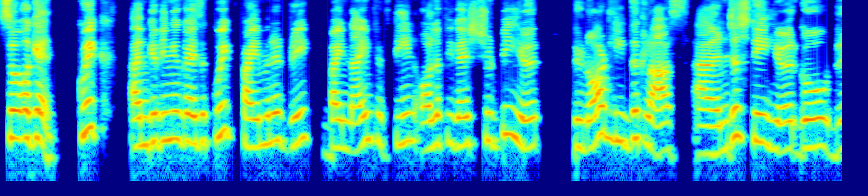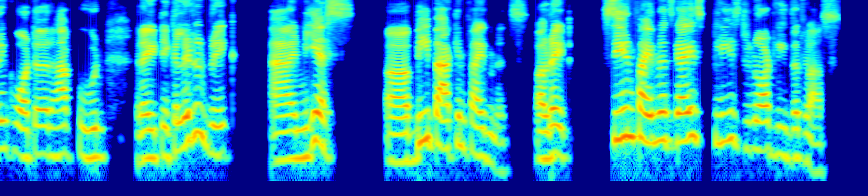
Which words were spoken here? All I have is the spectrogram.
So again, quick, I'm giving you guys a quick five minute break. By 9.15, all of you guys should be here do not leave the class and just stay here go drink water have food right take a little break and yes uh, be back in five minutes all right see you in five minutes guys please do not leave the class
